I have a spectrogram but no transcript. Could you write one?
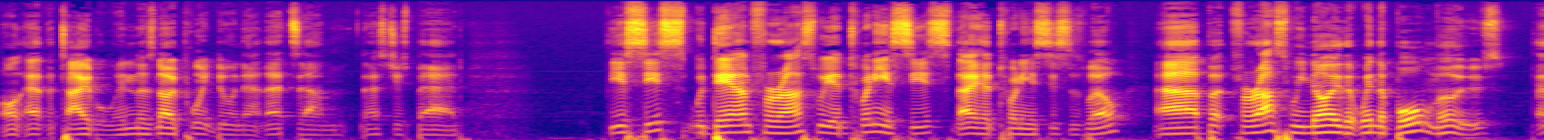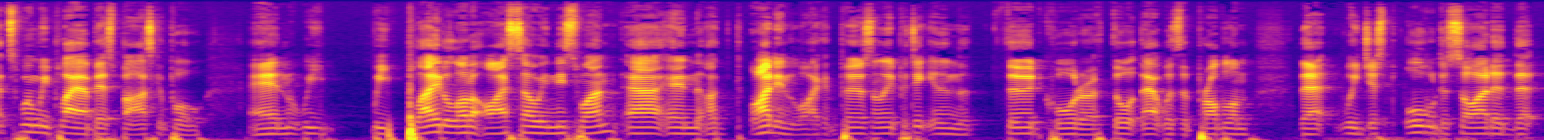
on at the table, and there's no point doing that. That's um that's just bad. The assists were down for us. We had 20 assists. They had 20 assists as well. Uh, but for us, we know that when the ball moves, that's when we play our best basketball. And we we played a lot of ISO in this one, uh, and I, I didn't like it personally, particularly in the third quarter. I thought that was a problem that we just all decided that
